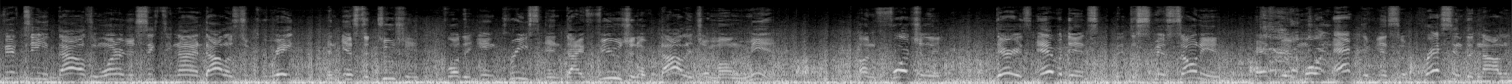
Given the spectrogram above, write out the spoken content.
$515,169 to create an institution for the increase and diffusion of knowledge among men. Unfortunately, there is evidence that the Smithsonian has been more active in suppressing the knowledge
